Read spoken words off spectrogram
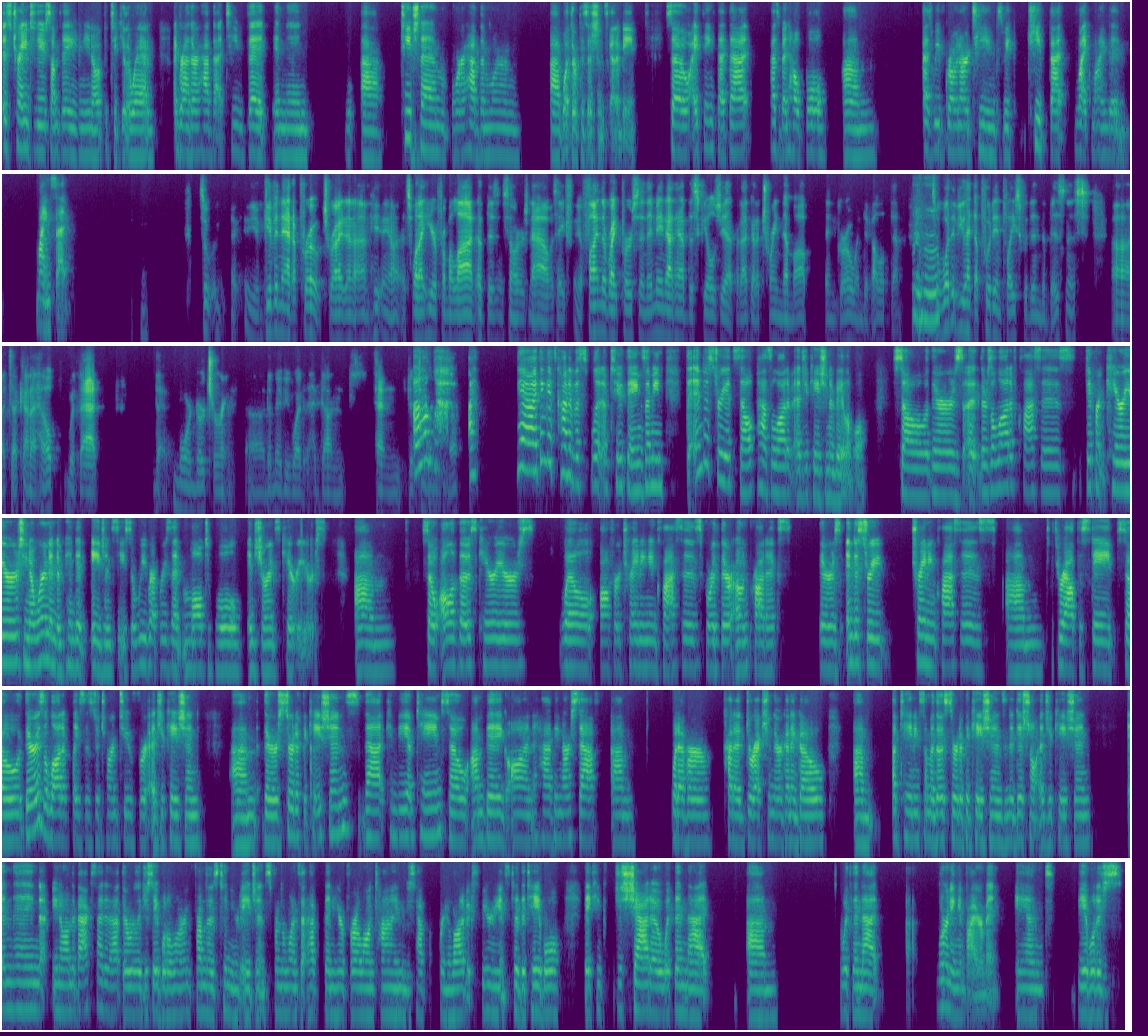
is trained to do something, you know, a particular way. I'd rather have that team fit and then uh, teach them or have them learn uh, what their position is going to be. So I think that that has been helpful um, as we've grown our team because we keep that like-minded mindset. So, uh, you know, given that approach, right, and I'm, you know, that's what I hear from a lot of business owners now is, hey, you know, find the right person. They may not have the skills yet, but I've got to train them up and grow and develop them. Mm-hmm. So what have you had to put in place within the business uh, to kind of help with that that more nurturing uh, than maybe what had done 10, 15 um, years ago? I, yeah, I think it's kind of a split of two things. I mean, the industry itself has a lot of education available. So there's a, there's a lot of classes, different carriers. You know, we're an independent agency, so we represent multiple insurance carriers. Um, so all of those carriers will offer training and classes for their own products. There's industry training classes um, throughout the state. So there is a lot of places to turn to for education. Um, there's certifications that can be obtained. So I'm big on having our staff, um, whatever kind of direction they're going to go, um, obtaining some of those certifications and additional education and then, you know, on the backside of that, they're really just able to learn from those tenured agents, from the ones that have been here for a long time and just have bring a lot of experience to the table. They can just shadow within that, um, within that uh, learning environment and be able to just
